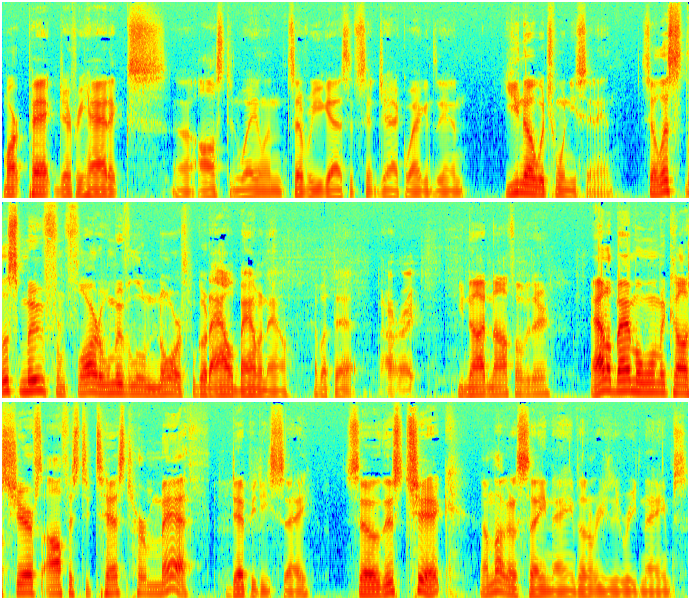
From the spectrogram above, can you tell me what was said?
Mark Peck, Jeffrey Haddix, uh, Austin Whalen. Several of you guys have sent jack wagons in. You know which one you sent in. So let's let's move from Florida. We'll move a little north. We'll go to Alabama now. How about that? All right. You nodding off over there? Alabama woman calls sheriff's office to test her meth, deputies say. So this chick, I'm not going to say names. I don't usually read names.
